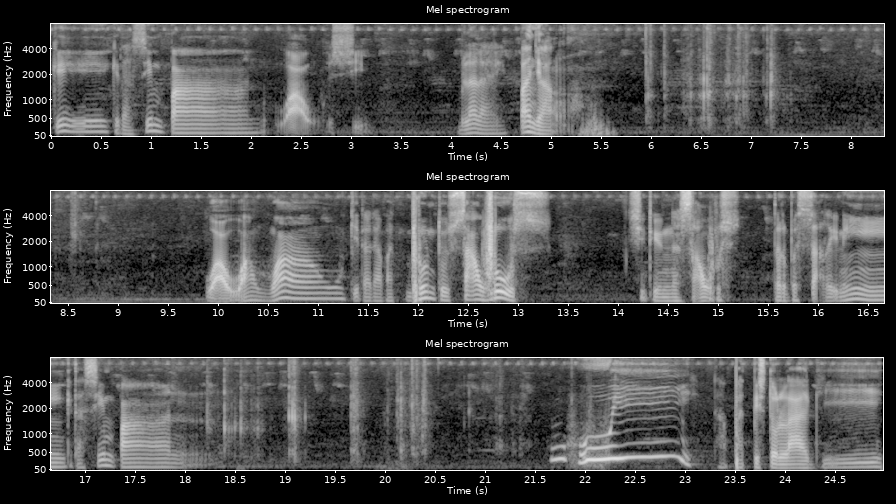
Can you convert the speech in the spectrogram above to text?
Oke, kita simpan. Wow, si belalai panjang. Wow, wow, wow, kita dapat Brontosaurus. Si dinosaurus terbesar ini kita simpan. Uhui, dapat pistol lagi.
